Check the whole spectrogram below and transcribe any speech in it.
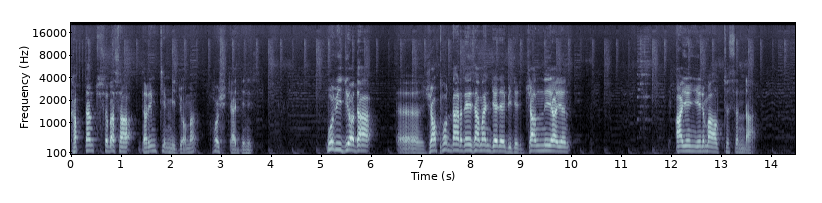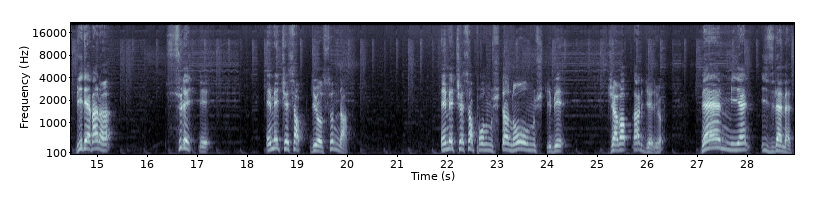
Kaptan Tsubasa Dream Team videoma hoş geldiniz. Bu videoda e, Japonlar ne zaman gelebilir? Canlı yayın ayın 26'sında. Bir de bana sürekli emeç hesap diyorsun da emeç hesap olmuş da ne olmuş gibi cevaplar geliyor. Beğenmeyen izlemez.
